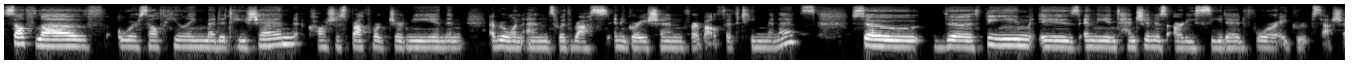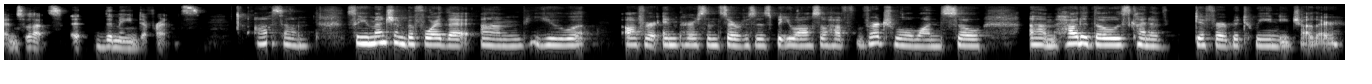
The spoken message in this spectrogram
self love or self healing meditation, conscious breathwork journey, and then everyone ends with rest integration for about 15 minutes. So the theme is and the intention is already seated for a group session. So that's uh, the main difference. Awesome. So you mentioned before that um, you offer in-person services but you also have virtual ones. So um, how did those kind of differ between each other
